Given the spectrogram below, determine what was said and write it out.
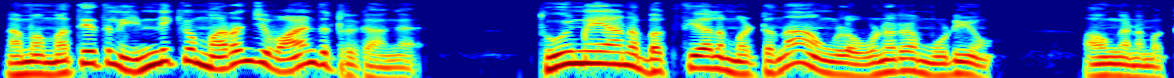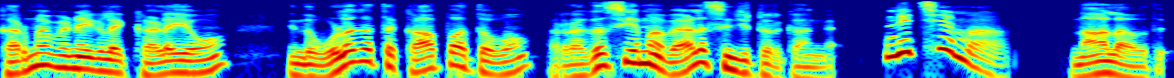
நம்ம மத்தியத்துல இன்னைக்கும் மறைஞ்சு வாழ்ந்துட்டு இருக்காங்க. தூய்மையான பக்தியால மட்டும்தான் அவங்கள உணர முடியும். அவங்க நம்ம கர்ம வினைகளை களையவும் இந்த உலகத்தை காப்பாத்தவும் ரகசியமா வேலை செஞ்சுட்டு இருக்காங்க. நிச்சயமா. நாலாவது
